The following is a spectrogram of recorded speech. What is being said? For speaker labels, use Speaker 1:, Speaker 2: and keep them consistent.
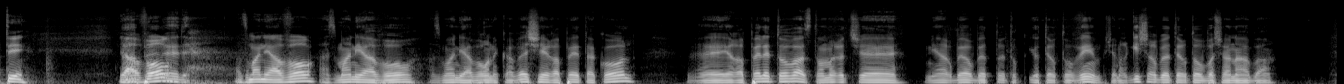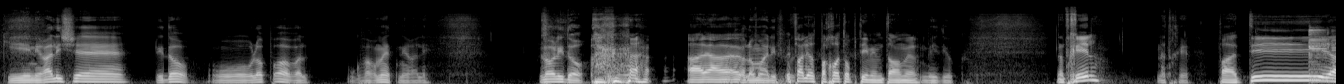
Speaker 1: נתי, יעבור?
Speaker 2: הפלד.
Speaker 1: הזמן יעבור?
Speaker 2: הזמן יעבור, הזמן יעבור, נקווה שירפא את הכל, וירפא לטובה, זאת אומרת שנהיה הרבה הרבה יותר, טובים, שנרגיש הרבה יותר טוב בשנה הבאה. כי נראה לי ש... לידור, הוא לא פה, אבל הוא כבר מת, נראה לי. לא לידור, חלום האליפות.
Speaker 1: אפשר להיות פחות אופטימיים, אתה אומר.
Speaker 2: בדיוק.
Speaker 1: נתחיל?
Speaker 2: נתחיל.
Speaker 1: פתיח.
